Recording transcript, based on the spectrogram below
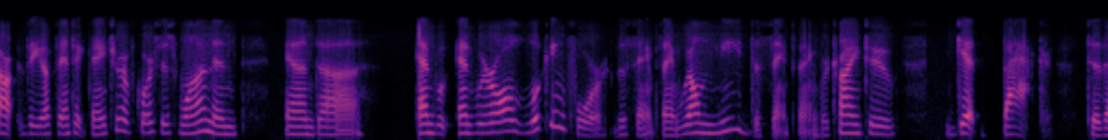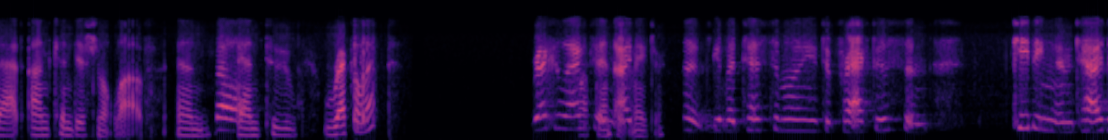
our, the authentic nature of course is one and and uh and and we're all looking for the same thing. We all need the same thing. We're trying to get back to that unconditional love and well, and to recollect recollect and I nature. give a testimony to practice and keeping in touch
